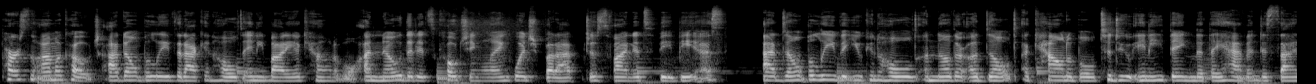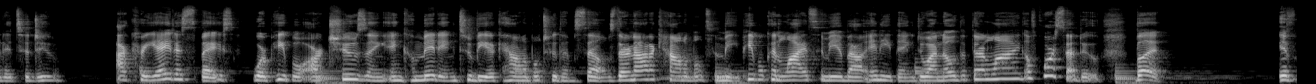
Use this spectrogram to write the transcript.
personally, I'm a coach. I don't believe that I can hold anybody accountable. I know that it's coaching language, but I just find it to be BS. I don't believe that you can hold another adult accountable to do anything that they haven't decided to do. I create a space where people are choosing and committing to be accountable to themselves. They're not accountable to me. People can lie to me about anything. Do I know that they're lying? Of course I do. But if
